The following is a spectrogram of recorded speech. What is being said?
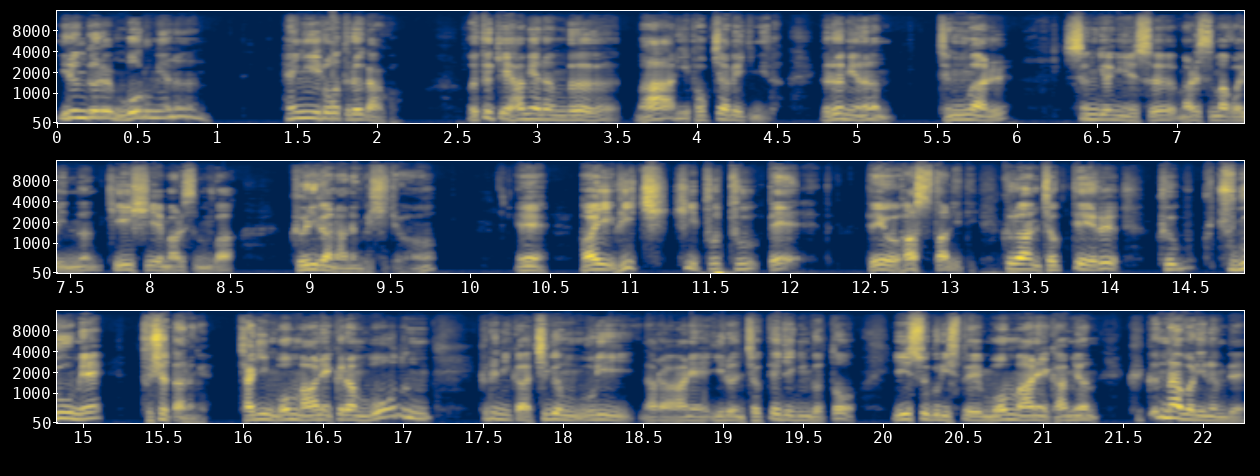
이런 거를 모르면은 행위로 들어가고 어떻게 하면은 뭐 말이 복잡해집니다. 그러면은 정말 성경에서 말씀하고 있는 계시의 말씀과 거리가 나는 것이죠. 예, by which he put to their hostility. 그러한 적대를 그 죽음에 두셨다는 거예요. 자기 몸 안에 그런 모든 그러니까 지금 우리나라 안에 이런 적대적인 것도 예수 그리스도의 몸 안에 가면 그 끝나버리는데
